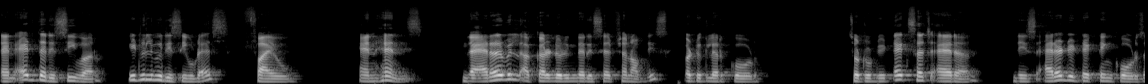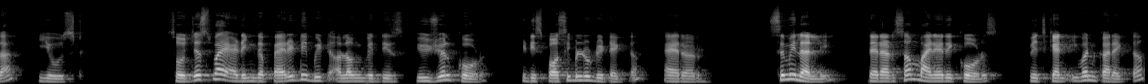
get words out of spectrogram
then at the receiver, it will be received as 5 and hence the error will occur during the reception of this particular code. So to detect such error, these error detecting codes are used. So just by adding the parity bit along with this usual code, it is possible to detect the error. Similarly, there are some binary codes which can even correct the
